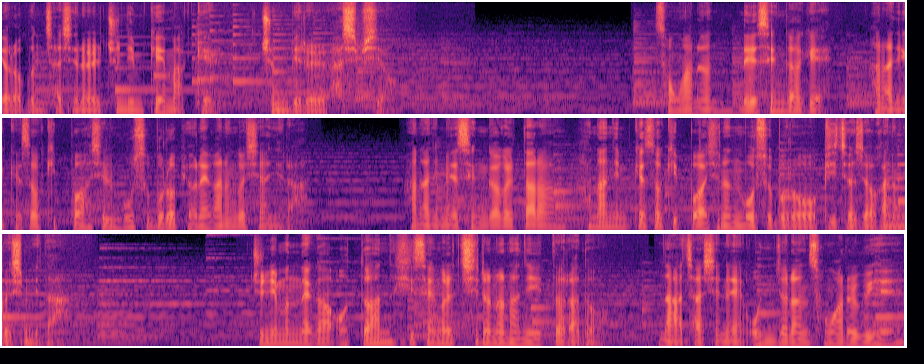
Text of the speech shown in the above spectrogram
여러분 자신을 주님께 맡길 준비를 하십시오. 성화는 내 생각에 하나님께서 기뻐하실 모습으로 변해가는 것이 아니라 하나님의 생각을 따라 하나님께서 기뻐하시는 모습으로 빚어져 가는 것입니다. 주님은 내가 어떠한 희생을 치르는 한이 있더라도 나 자신의 온전한 성화를 위해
